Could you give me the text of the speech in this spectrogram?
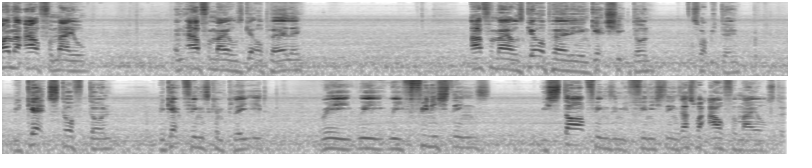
I'm an alpha male and alpha males get up early. Alpha males get up early and get shit done. That's what we do. We get stuff done. We get things completed. We we we finish things. We start things and we finish things. That's what alpha males do.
